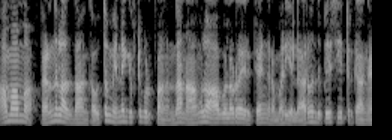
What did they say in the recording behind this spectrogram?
ஆமாம் ஆமாம் பிறந்தநாள் தான். கௌதம் என்ன கிஃப்ட் கொடுப்பாங்கன்னு தான் நாங்களும் ஆவலோட இருக்கேங்கிற மாதிரி எல்லோரும் வந்து பேசிகிட்டு இருக்காங்க.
